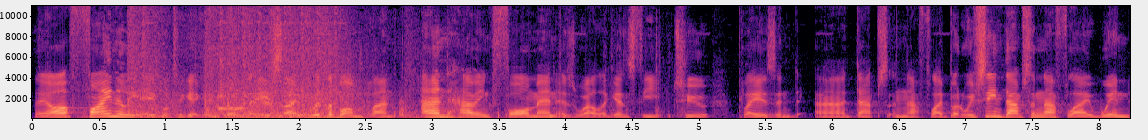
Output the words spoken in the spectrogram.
they are finally able to get control of the A side with the bomb plant and having four men as well against the two players in uh, Daps and Nafly. But we've seen Daps and Nafly win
